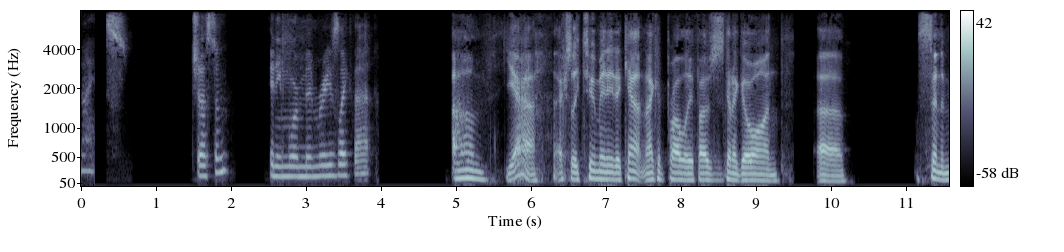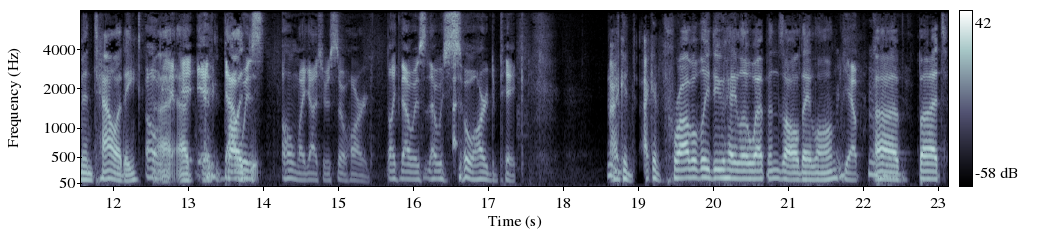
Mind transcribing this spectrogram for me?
Nice. Justin, any more memories like that? Um, yeah, actually, too many to count, and I could probably, if I was just gonna go on, uh, sentimentality. Oh I- yeah, I- it- I it- could that probably was oh my gosh, it was so hard. Like that was that was so hard to pick. I could, I could probably do Halo weapons all day long. Yep. Uh, but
